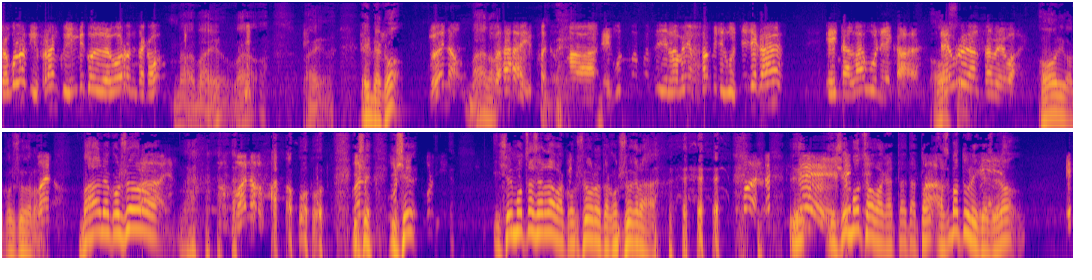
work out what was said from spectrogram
txokolati franko inbiko dugu horrentzako. bai, bai, bai, bai. Ei, beko? Bueno, bai, bueno, ba, egun bat pasa dizela bere famili guztiekaz, eta lagunekaz. Oso. Zeurrean zabe, bai. Hori ba, consuegro. Bueno. Vale, consuegro. Bueno, Ize, ize, ize motza zer da, ba, consuegro eta consuegra. eh, Ize motza ba, eta, to- asmaturik ez, no? ez,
